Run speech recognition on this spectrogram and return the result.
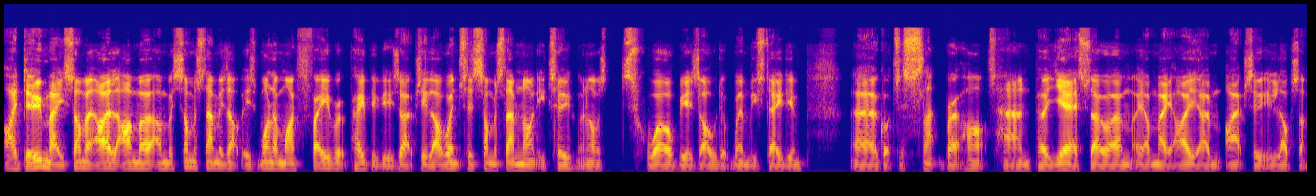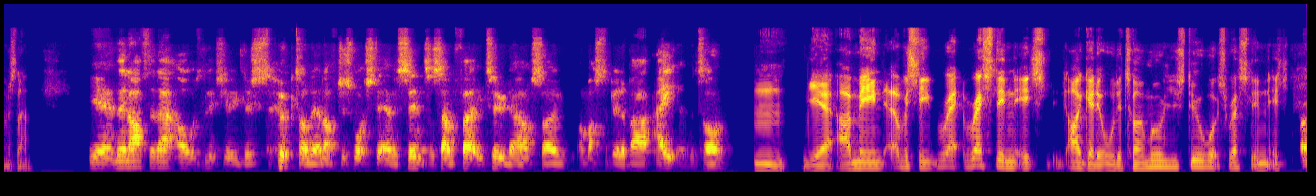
I do, mate. Summer, I, I'm a, I'm a SummerSlam is up. Is one of my favorite pay per views. Actually, I went to SummerSlam '92 when I was 12 years old at Wembley Stadium. Uh, got to slap Bret Hart's hand per year. So, um, yeah, mate, I um, I absolutely love SummerSlam. Yeah, and then after that, I was literally just hooked on it, and I've just watched it ever since. I'm 32 now, so I must have been about eight at the time. Mm, yeah, I mean, obviously, re- wrestling. It's I get it all the time. Oh, you still watch wrestling? It's uh,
